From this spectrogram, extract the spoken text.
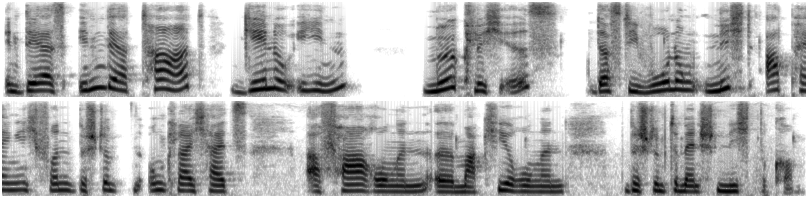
in der es in der Tat genuin möglich ist, dass die Wohnung nicht abhängig von bestimmten Ungleichheitserfahrungen, äh, Markierungen bestimmte Menschen nicht bekommen.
